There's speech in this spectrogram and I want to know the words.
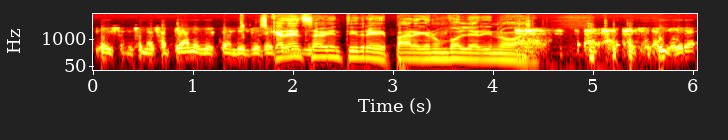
poi insomma, sappiamo che quando il giocatore. Scadenza 23, pare che non voglia rinnovare. Eh, eh, allora,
